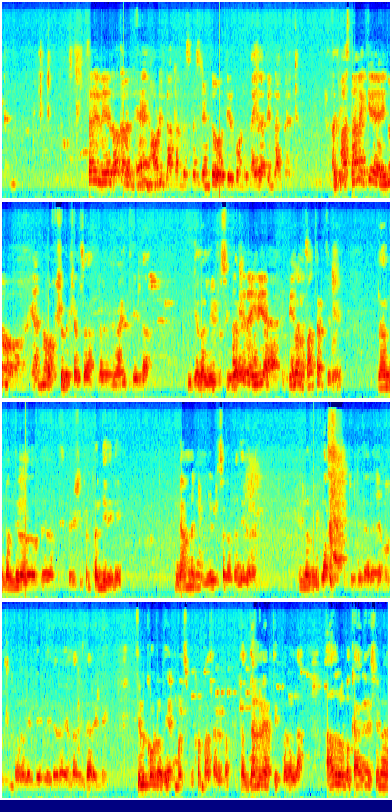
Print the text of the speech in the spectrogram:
ಸರ್ ಇಲ್ಲಿ ಲೋಕಲ್ ಅಲ್ಲಿ ಬ್ಲಾಕ್ ಕಾಂಗ್ರೆಸ್ ಪ್ರೆಸಿಡೆಂಟ್ ತೀರ್ಕೊಂಡು ಒಂದು ಐದಾರು ತಿಂಗಳಾಗ್ತಾ ಇದೆ. ಆ ಸ್ಥಾನಕ್ಕೆ ಇನ್ನು ಯಾರು ಪಕ್ಷದ ಕೆಲಸ ನನಗೆ ಮಾಹಿತಿ ಇಲ್ಲ. ಈಗೆಲ್ಲ ಲೀಡರ್ಸ್ ಇದ್ದಾರೆ. ಮಾತಾಡ್ತೀನಿ. ನಾನು ಬಂದಿರೋದು ವಿಷಯಕ್ಕೆ ಬಂದಿದ್ದೀನಿ. ಗಮನಕ್ಕೆ ಲೀಡರ್ಸ್ ಎಲ್ಲ ಬಂದಿದ್ದಾರೆ. ಇನ್ನೊಂದು ಬ್ಲಾಕ್ ಇದ್ದಾರೆ ರೆಡ್ಡಿಗಳಿದ್ದಾರೆ ಎಲ್ಲರೂ ಇದ್ದಾರೆ ಇಲ್ಲಿ. ತಿಳ್ಕೊಂಡು ಅವ್ರು ಹೇಗೆ ಮಾಡಿಸ್ಬೇಕು ಮಾತಾಡೋಣ ದಂಡ ನನ್ನ ವ್ಯಾಪ್ತಿಗೆ ಬರಲ್ಲ. ಆದರೂ ಒಬ್ಬ ಕಾಂಗ್ರೆಸ್ಸಿನ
